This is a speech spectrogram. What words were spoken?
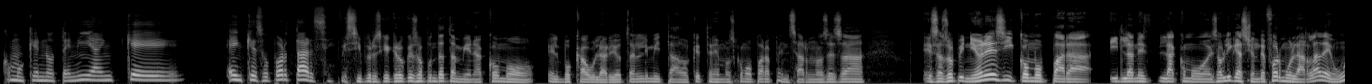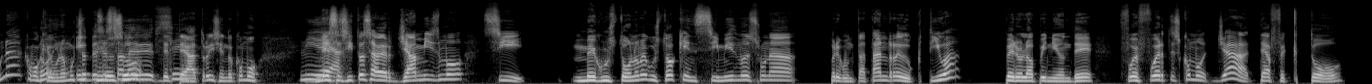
como que no tenía en qué, en qué soportarse. Sí, pero es que creo que eso apunta también a como el vocabulario tan limitado que tenemos como para pensarnos esa, esas opiniones y como para y la, como esa obligación de formularla de una como No, que una muchas veces sale de- Sí. teatro diciendo como necesito saber ya mismo si me gustó o no me gustó que en sí mismo es una pregunta tan reductiva pero la opinión de fue fuerte es como ya te afectó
